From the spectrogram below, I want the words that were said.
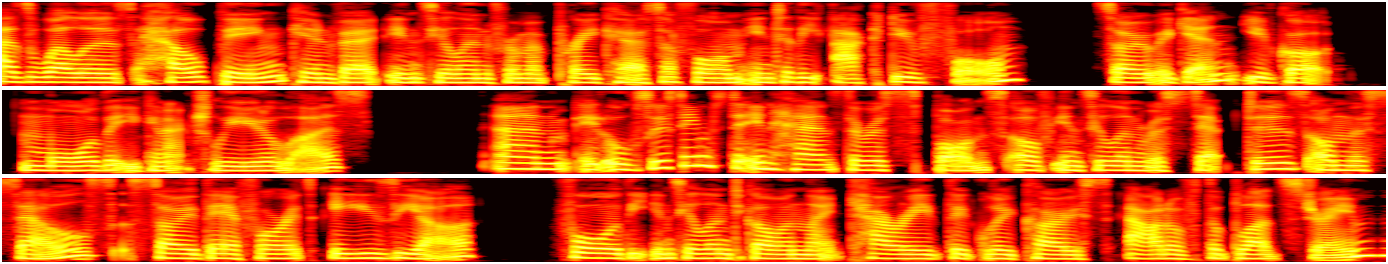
as well as helping convert insulin from a precursor form into the active form. So again, you've got more that you can actually utilize. And it also seems to enhance the response of insulin receptors on the cells. So therefore it's easier for the insulin to go and like carry the glucose out of the bloodstream.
